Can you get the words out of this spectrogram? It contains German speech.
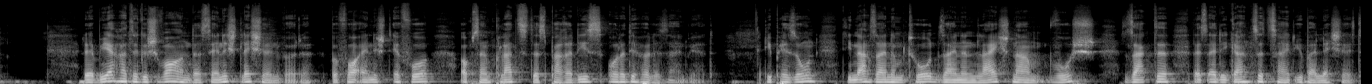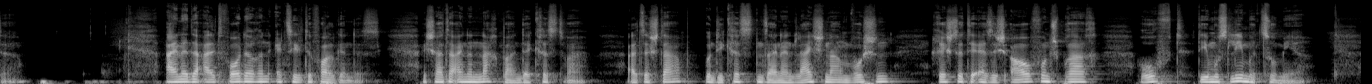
Rabia hatte geschworen, dass er nicht lächeln würde, bevor er nicht erfuhr, ob sein Platz das Paradies oder die Hölle sein wird. Die Person, die nach seinem Tod seinen Leichnam wusch, sagte, dass er die ganze Zeit über lächelte. Einer der Altvorderen erzählte Folgendes. Ich hatte einen Nachbarn, der Christ war. Als er starb und die Christen seinen Leichnam wuschen, richtete er sich auf und sprach, ruft die Muslime zu mir.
